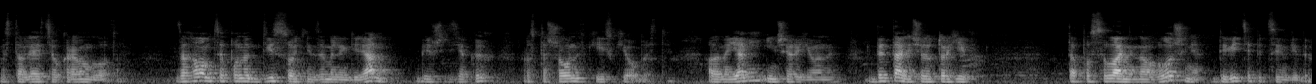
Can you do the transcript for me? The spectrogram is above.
виставляється окремим лотом. Загалом це понад дві сотні земельних ділянок, більшість з яких розташовані в Київській області, але наявні інші регіони. Деталі щодо торгів та посилання на оголошення дивіться під цим відео.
